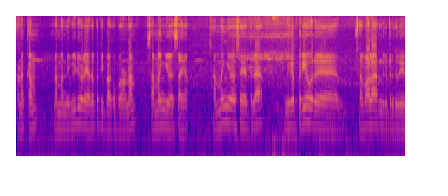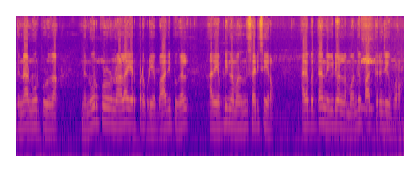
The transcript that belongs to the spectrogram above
வணக்கம். நம்ம இந்த வீடியோவில் எதை பற்றி பார்க்க போகிறோன்னா சம்மங்கி விவசாயம். சம்மங்கி விவசாயத்தில் மிகப்பெரிய ஒரு சவாலாக இருந்துக்கிட்டு இருக்குது. எதுனா நூற்புழு தான். இந்த நூற்புழுனால் ஏற்படக்கூடிய பாதிப்புகள் அதை எப்படி நம்ம வந்து சரி செய்கிறோம் அதை பற்றி தான் இந்த வீடியோவில் நம்ம வந்து பார்த்து தெரிஞ்சுக்க போகிறோம்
